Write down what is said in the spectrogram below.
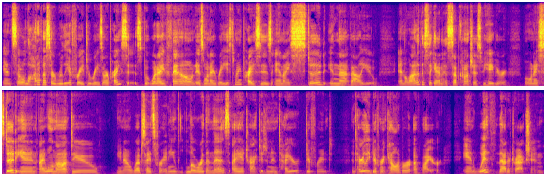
And so a lot of us are really afraid to raise our prices. But what I found is when I raised my prices and I stood in that value, and a lot of this again is subconscious behavior, but when I stood in, I will not do you know, websites for any lower than this, I attracted an entire different, entirely different caliber of buyer. And with that attraction,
